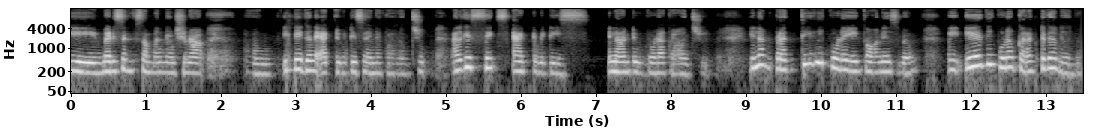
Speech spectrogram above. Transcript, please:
ఈ మెడిసిన్కి సంబంధించిన ఇల్లీగల్ యాక్టివిటీస్ అయినా కావచ్చు అలాగే సెక్స్ యాక్టివిటీస్ ఇలాంటివి కూడా కావచ్చు. ఇలా ప్రతిదీ కూడా ఈ కాలేజ్లో ఏది కూడా కరెక్ట్గా లేదు.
